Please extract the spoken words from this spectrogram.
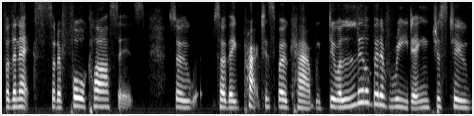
for the next sort of four classes. So so they practice vocab. We do a little bit of reading just to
